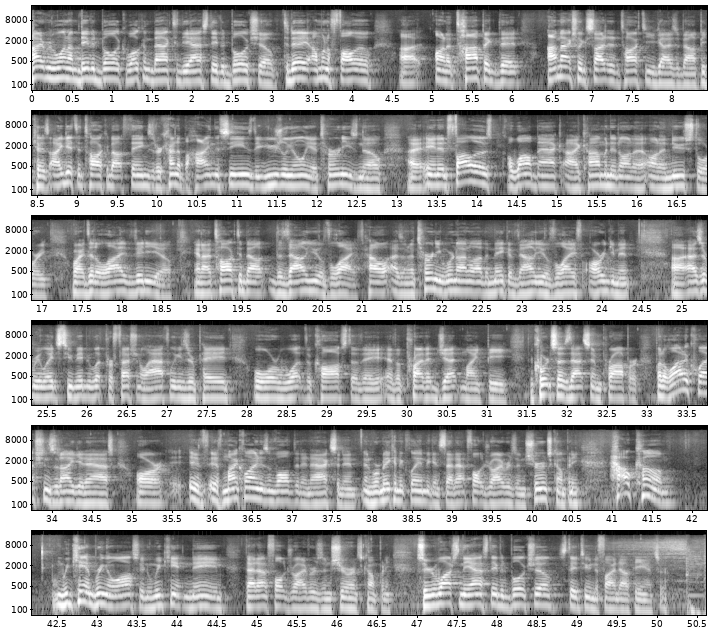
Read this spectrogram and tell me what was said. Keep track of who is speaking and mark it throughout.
Speaker 1: Hi everyone, I'm David Bulluck. Welcome back to the Ask David Bulluck Show. Today I'm going to follow uh, on a topic that I'm actually excited to talk to you guys about because I get to talk about things that are kind of behind the scenes that usually only attorneys know. Uh, and it follows a while back, I commented on a, on a news story where I did a live video and I talked about the value of life, how as an attorney we're not allowed to make a value of life argument uh, as it relates to maybe what professional athletes are paid or what the cost of a, of a private jet might be. The court says that's improper. But a lot of questions that I get asked are if, if my my client is involved in an accident and we're making a claim against that at-fault driver's insurance company, how come we can't bring a lawsuit and we can't name that at-fault driver's insurance company? So you're watching the Ask David Bulluck Show. Stay tuned to find out the answer.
